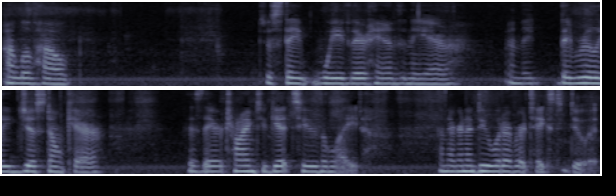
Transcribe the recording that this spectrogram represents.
I love how just they wave their hands in the air and they, they really just don't care because they are trying to get to the light and they're going to do whatever it takes to do it.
